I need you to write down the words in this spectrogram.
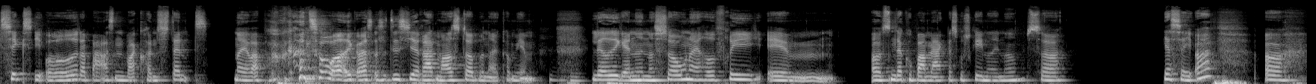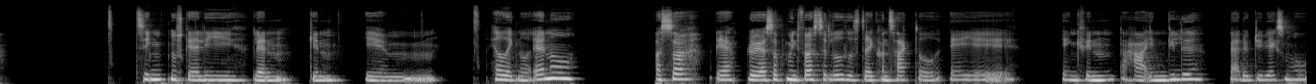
tiks i øjet, der bare sådan var konstant, når jeg var på kontoret. Ikke også? Altså det siger ret meget stoppet, når jeg kom hjem. Mm. Lavede ikke andet end at sove, når jeg havde fri. Øhm, og sådan der kunne bare mærke, at der skulle ske noget andet. Så jeg sagde op, og tænkte, nu skal jeg lige lande igen. Øhm, havde ikke noget andet. Og så ja, blev jeg så på min første ledighedsdag kontaktet af, øh, af en kvinde, der har en lille bæredygtig virksomhed,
